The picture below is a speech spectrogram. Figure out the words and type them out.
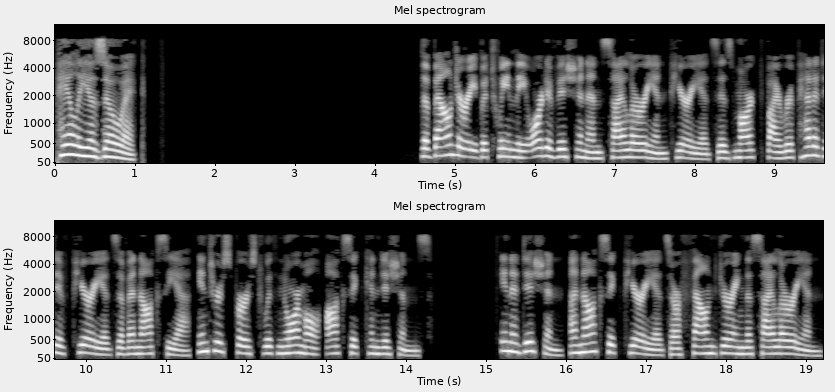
Paleozoic The boundary between the Ordovician and Silurian periods is marked by repetitive periods of anoxia, interspersed with normal, oxic conditions. In addition, anoxic periods are found during the Silurian.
